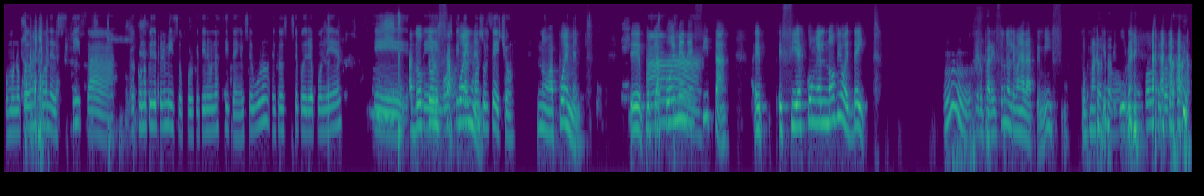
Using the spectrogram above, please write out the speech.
como no podemos poner cita, uno pide permiso porque tiene una cita en el seguro, entonces se podría poner eh, A doctor's appointment. consultation. No, appointment. Eh, porque appointment Ah. es cita. Eh, eh, si es con el novio, es date. Uh. Pero para eso no le van a dar permiso. Es más que seguro.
